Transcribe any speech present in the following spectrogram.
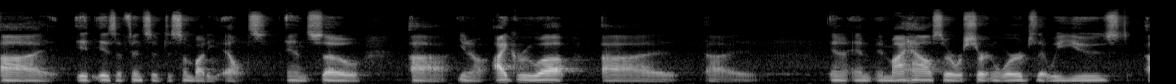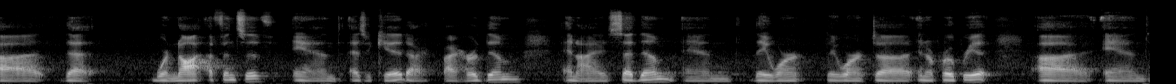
uh, it is offensive to somebody else. And so, uh, you know, I grew up uh, in, in, in my house. There were certain words that we used that were not offensive, and as a kid, I, I heard them and I said them, and they weren't they weren't uh, inappropriate. Uh, and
